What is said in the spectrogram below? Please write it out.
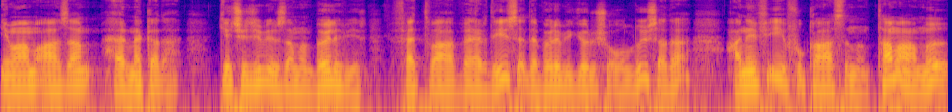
İmam-ı Azam her ne kadar geçici bir zaman böyle bir fetva verdiyse de böyle bir görüşü olduysa da Hanefi fukahasının tamamı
